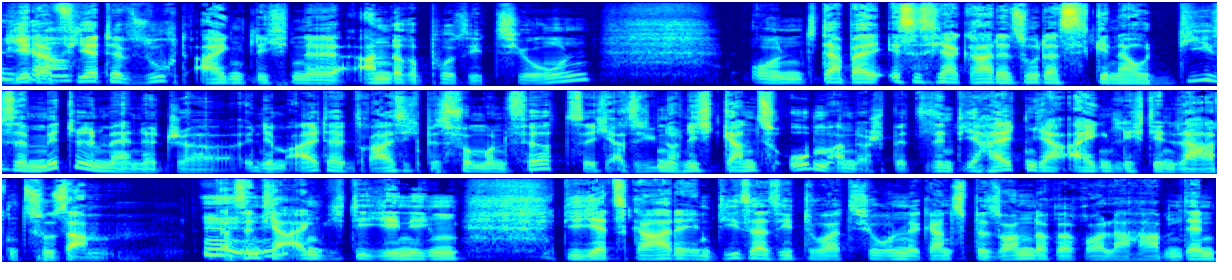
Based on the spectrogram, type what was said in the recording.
jeder. Vierte sucht eigentlich eine andere Position. Und dabei ist es ja gerade so, dass genau diese Mittelmanager in dem Alter 30 bis 45, also die noch nicht ganz oben an der Spitze sind, die halten ja eigentlich den Laden zusammen. Das sind ja eigentlich diejenigen, die jetzt gerade in dieser Situation eine ganz besondere Rolle haben, denn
